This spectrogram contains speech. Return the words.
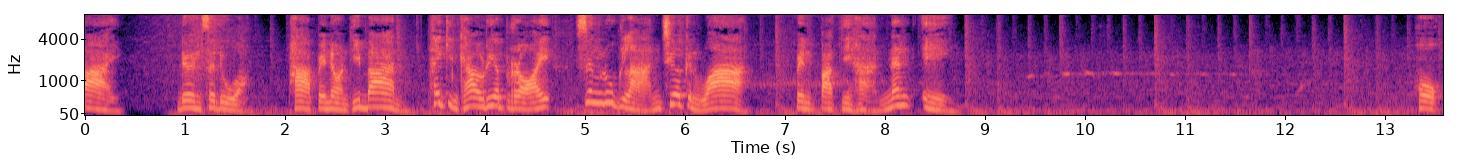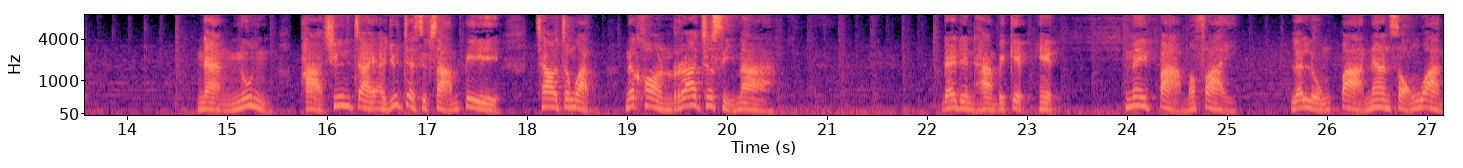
บาย เดินสะดวก พาไปนอนที่บ้าน ให้กินข้าวเรียบร้อย ซึ่งลูกหลานเชื่อกันว่า เป็นปาฏิหาริย์นั่นเอง 6. นางนุ่นผ่าชื่นใจอายุ 73 ปี ชาวจังหวัดนครราชสีมา ได้เดินทางไปเก็บเห็ด ในป่ามะไฟ และหลงป่านานสองวัน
